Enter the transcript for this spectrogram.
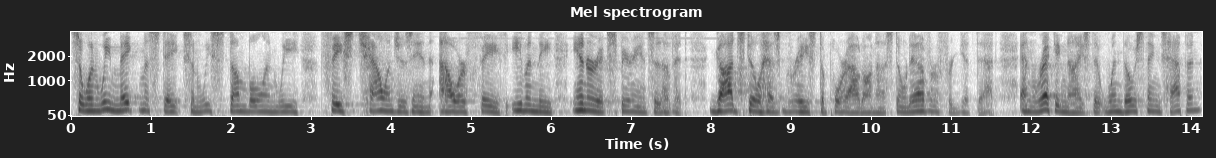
So when we make mistakes and we stumble and we face challenges in our faith, even the inner experience of it, God still has grace to pour out on us. Don't ever forget that. And recognize that when those things happen,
